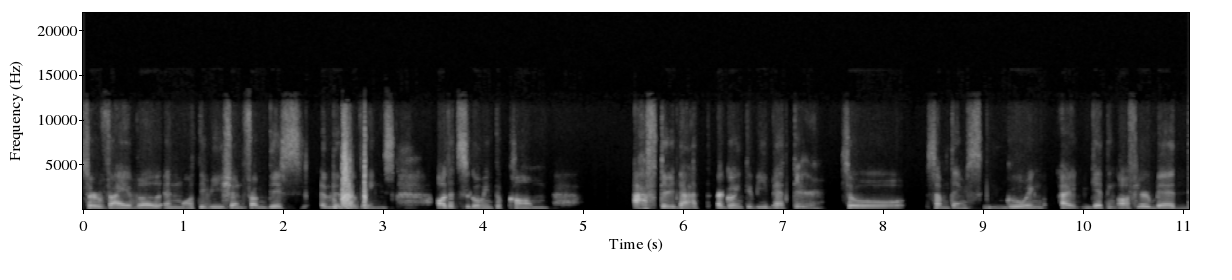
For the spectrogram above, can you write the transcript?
survival and motivation from these little things, all that's going to come after that are going to be better. So sometimes going uh, getting off your bed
